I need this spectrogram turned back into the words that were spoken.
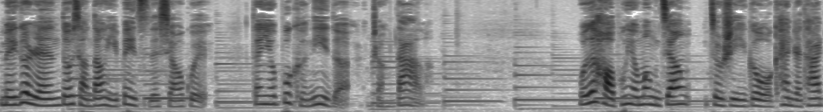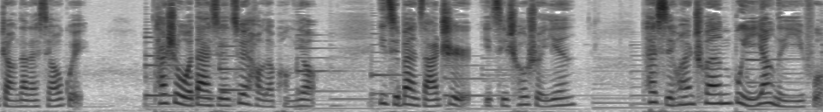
每个人都想当一辈子的小鬼，但又不可逆的长大了。我的好朋友孟江就是一个我看着他长大的小鬼，他是我大学最好的朋友，一起办杂志，一起抽水烟。他喜欢穿不一样的衣服，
